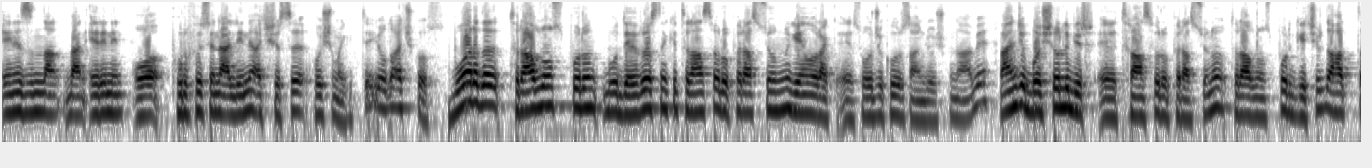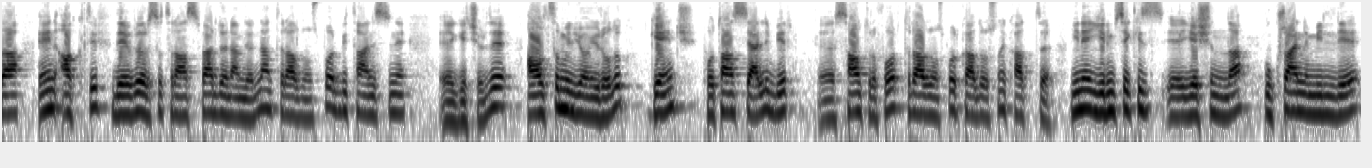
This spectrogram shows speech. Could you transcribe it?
En azından ben Eren'in o profesyonelliğini açıkçası hoşuma gitti. Yolu açık olsun. Bu arada Trabzonspor'un bu devre arasındaki transfer operasyonunu genel olarak e, soracak olursan Coşkun abi. Bence başarılı bir e, transfer operasyonu Trabzonspor geçirdi. Hatta en aktif devre arası transfer dönemlerinden Trabzonspor bir tanesini e, geçirdi. 6 milyon euroluk genç, potansiyelli bir e, Santrofor Trabzonspor kadrosuna kattı. Yine 28 e, yaşında Ukrayna milli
